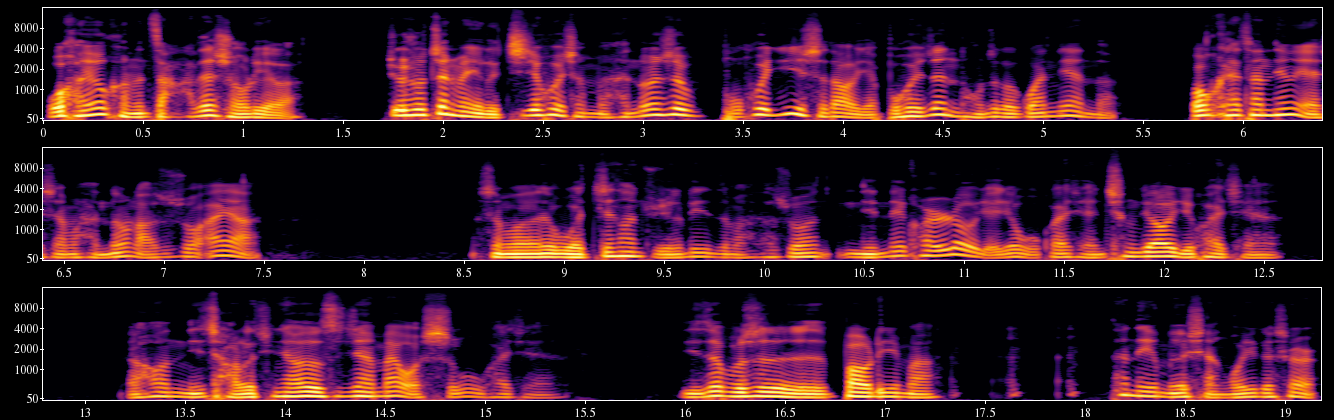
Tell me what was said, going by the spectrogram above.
我很有可能砸在手里了。就是说，这里面有个机会成本，很多人是不会意识到，也不会认同这个观念的。包括开餐厅也是嘛，很多人老是说，哎呀，什么？我经常举个例子嘛，他说你那块肉也就五块钱，青椒一块钱，然后你炒了青椒肉丝竟然卖我十五块钱，你这不是暴利吗？但你有没有想过一个事儿，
